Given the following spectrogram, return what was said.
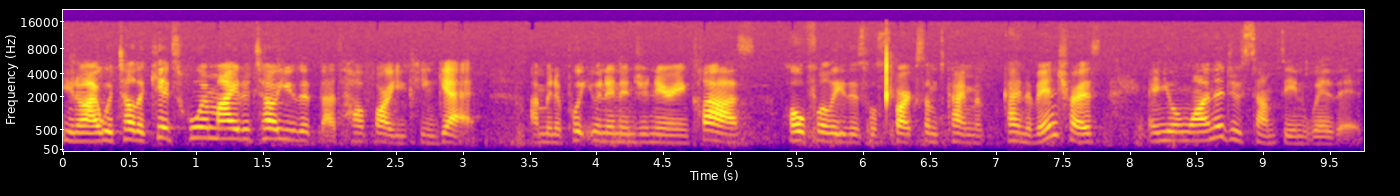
you know i would tell the kids who am i to tell you that that's how far you can get i'm going to put you in an engineering class hopefully this will spark some kind of kind of interest and you'll want to do something with it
